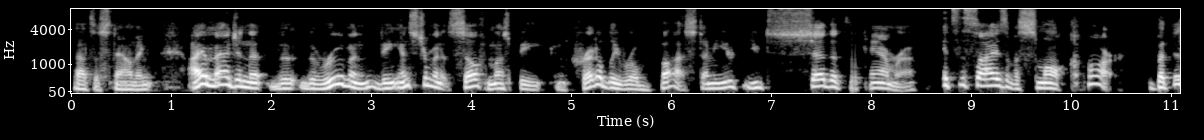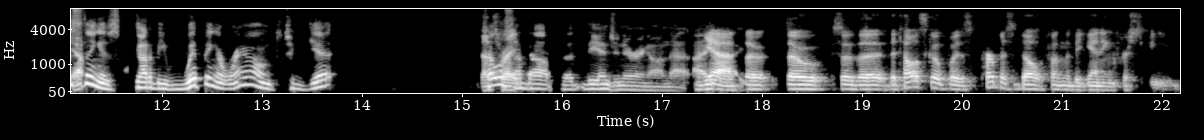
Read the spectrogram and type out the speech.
That's astounding. I imagine that the the Rubin, the instrument itself, must be incredibly robust. I mean, you you said that the camera, it's the size of a small car, but this Yep. thing has got to be whipping around to get. That's Tell right. us about the, the engineering on that. I- yeah I- so so so the the telescope was purpose built from the beginning for speed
